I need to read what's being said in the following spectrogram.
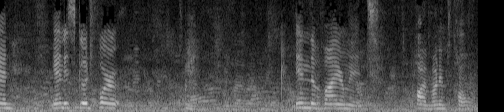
and it's good for in the environment. Hi, my name's Colin.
